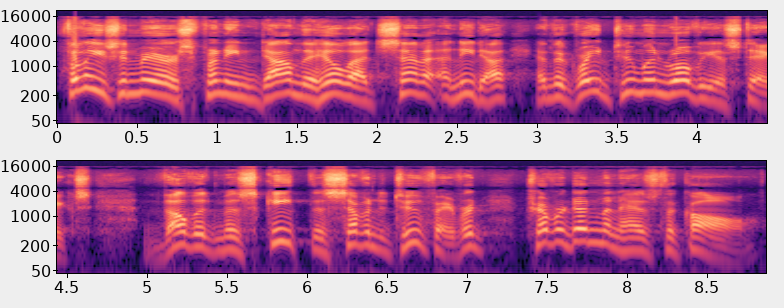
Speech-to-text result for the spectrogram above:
Fillies and Mares sprinting down the hill at Santa Anita in the Grade 2 Monrovia Stakes. Velvet Mesquite, the 7 2 favorite. Trevor Denman has the call.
